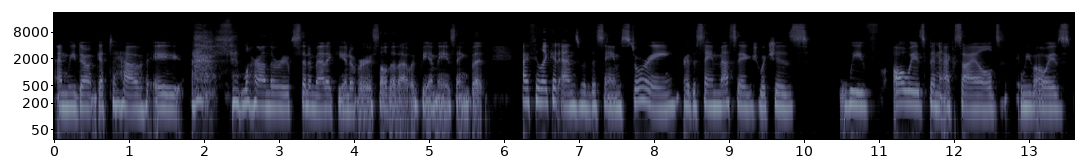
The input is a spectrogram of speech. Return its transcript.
And we don't get to have a Fiddler on the Roof cinematic universe, although that would be amazing. But I feel like it ends with the same story or the same message, which is we've always been exiled. We've always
